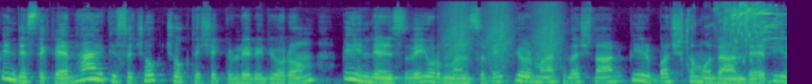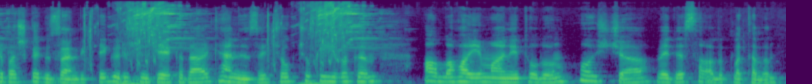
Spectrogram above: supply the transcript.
Beni destekleyen herkese çok çok teşekkürler ediyorum. Beğenilerinizi ve yorumlarınızı bekliyorum arkadaşlar. Bir başka modelde, bir başka güzellikte görüşünceye kadar kendinize çok çok iyi bakın. Allah'a emanet olun. Hoşça ve de sağlıkla kalın.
